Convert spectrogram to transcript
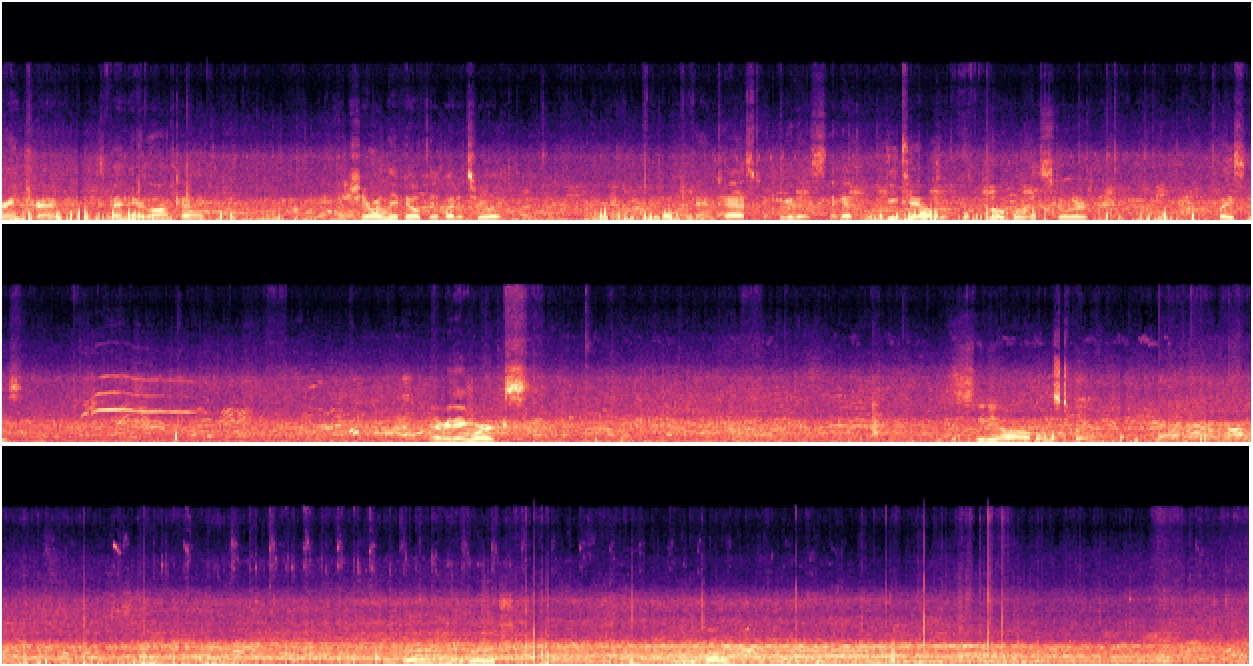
train track. It's been here a long time. Not sure when they built it, but it's really fantastic. Look at this. They got details of local stores and places. Everything works. City Hall Police Department. Going under the bridge. Through the tunnel.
